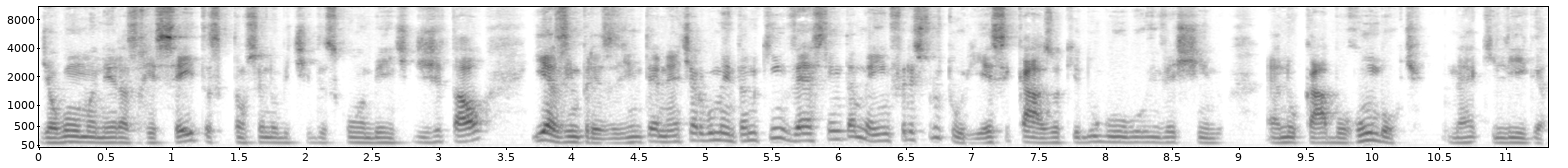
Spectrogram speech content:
de alguma maneira, as receitas que estão sendo obtidas com o ambiente digital, e as empresas de internet argumentando que investem também em infraestrutura. E esse caso aqui do Google investindo é, no cabo Humboldt, né, que liga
